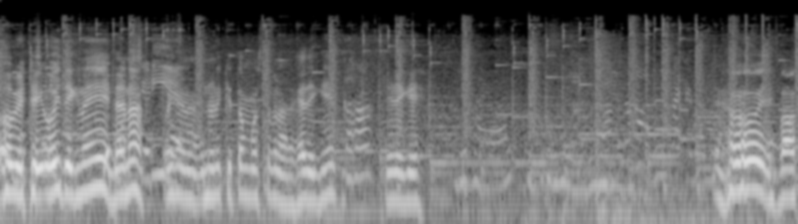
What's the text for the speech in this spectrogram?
ओ बेटे वही देखना ये ना है। ना इन्होंने कितना मस्त बना रखा है देखिए। ये देखिए। ओए बाप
